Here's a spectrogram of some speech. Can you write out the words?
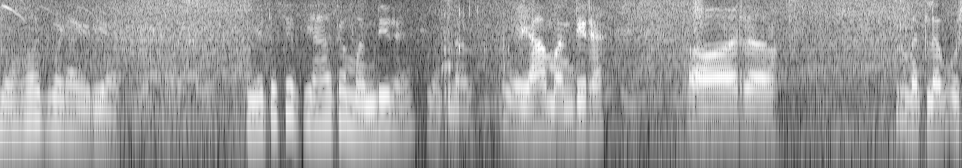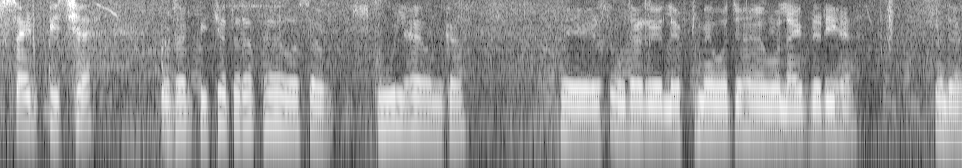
बहुत बड़ा एरिया है। ये तो सिर्फ़ यहाँ का मंदिर है मतलब यहाँ मंदिर है। और मतलब उस साइड पीछे, उधर पीछे तरफ़ है, वो सब स्कूल है उनका। फिर उधर लेफ़्ट में वो जो है, वो लाइब्रेरी है, उधर।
